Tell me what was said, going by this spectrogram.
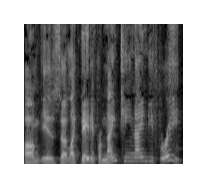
um, is uh, like dated from 1993.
